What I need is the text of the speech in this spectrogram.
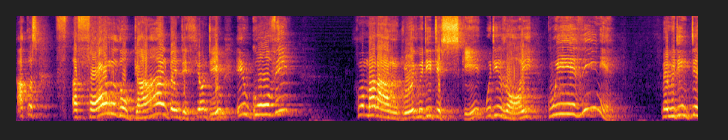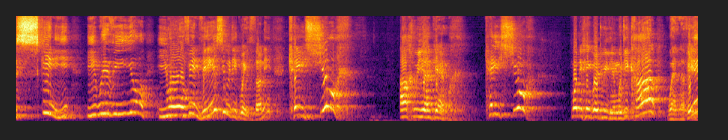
ac os y ffordd o gael bendithion Dyw yw gofyn. Mae'r arglwydd wedi dysgu, wedi rhoi gweddi ni. Mae wedi'n dysgu ni i wirio, i ofyn fe sydd wedi gweithio ni, ceisiwch a chwiagewch. Ceisiwch. Mod i chi'n gweud dwi ddim wedi cael, wel na fe,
